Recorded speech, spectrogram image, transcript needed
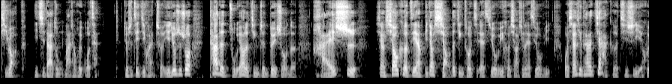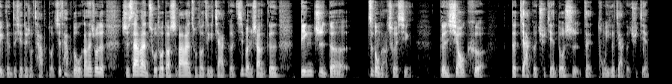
T Rock，一汽大众马上会国产，就是这几款车。也就是说，它的主要的竞争对手呢，还是。像逍客这样比较小的紧凑级 SUV 和小型的 SUV，我相信它的价格其实也会跟这些对手差不多。其实差不多，我刚才说的十三万出头到十八万出头这个价格，基本上跟缤智的自动挡车型跟逍客的价格区间都是在同一个价格区间。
